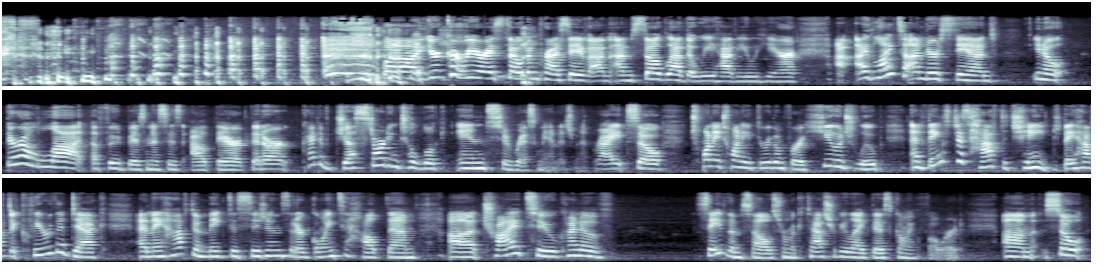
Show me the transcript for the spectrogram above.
well, your career is so impressive. I'm I'm so glad that we have you here. I, I'd like to understand. You know, there are a lot of food businesses out there that are kind of just starting to look into risk management, right? So 2020 threw them for a huge loop, and things just have to change. They have to clear the deck and they have to make decisions that are going to help them uh, try to kind of save themselves from a catastrophe like this going forward. Um, so,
